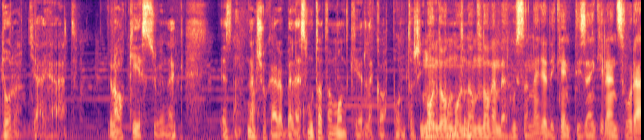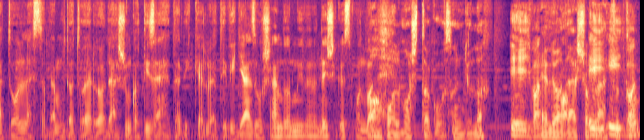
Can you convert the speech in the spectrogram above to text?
Dorottyáját ra készülnek, ez nem sokára be lesz mutatva, mond kérlek a pontos Mondom, mondom, november 24-én 19 órától lesz a bemutató előadásunk a 17. kerületi Vigyázó Sándor Művelődési Központban. Ahol most a Gózon Gyula így van, előadások a, így, így van,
